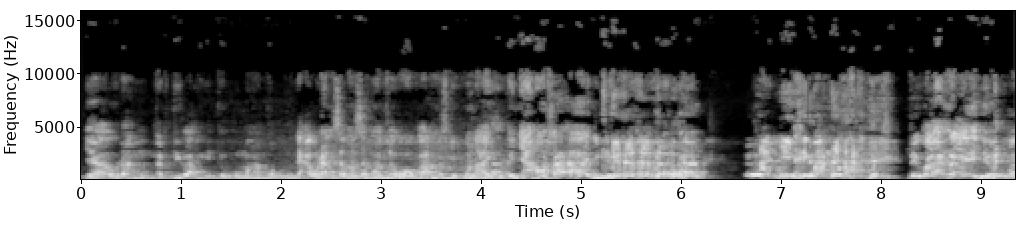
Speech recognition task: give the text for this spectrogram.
Ya orang ngerti lah gitu kumaha kok. Nah orang sama-sama cowok kan meskipun aing teu nyaho saha anjing. anjing di mana? Di mana ya jelma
